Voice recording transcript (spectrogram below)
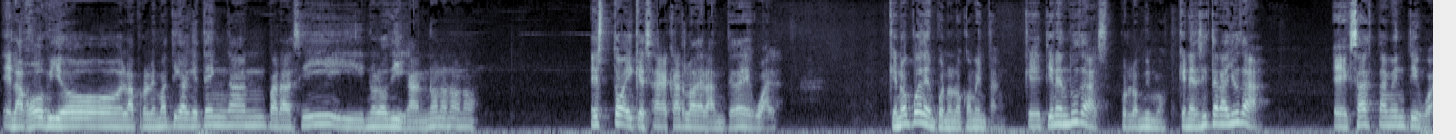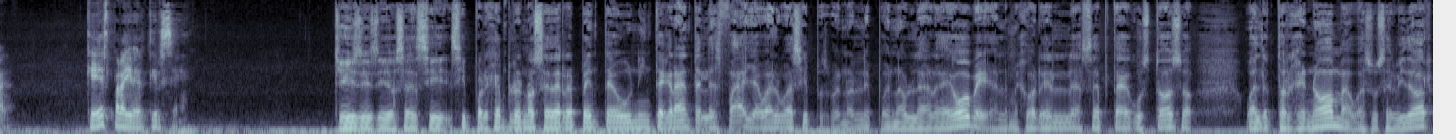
el agobio, la problemática que tengan para sí y no lo digan. No, no, no, no. Esto hay que sacarlo adelante, da igual. Que no pueden, pues no lo comentan. Que tienen dudas, pues lo mismo. Que necesitan ayuda, exactamente igual. Que es para divertirse. Sí, sí, sí. O sea, si, si por ejemplo, no sé, de repente un integrante les falla o algo así, pues bueno, le pueden hablar a Ove. A lo mejor él acepta gustoso. O al doctor Genoma o a su servidor.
